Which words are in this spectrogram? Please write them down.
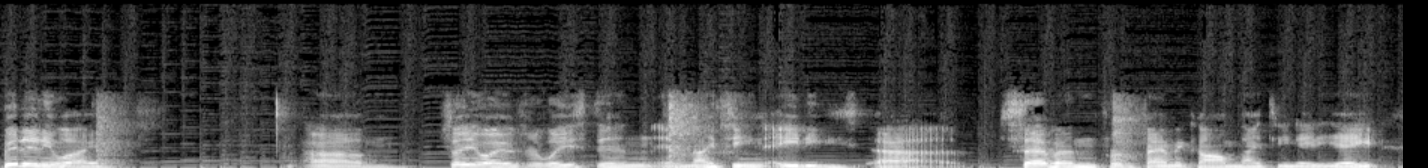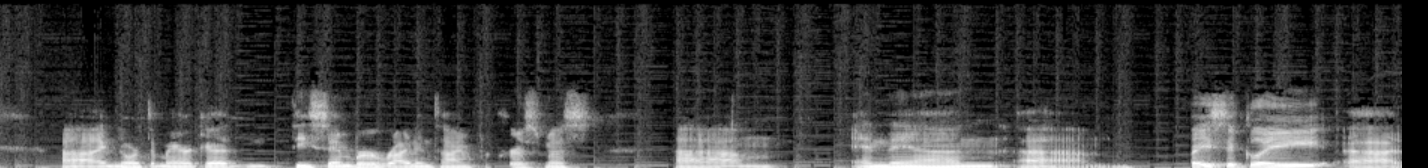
But anyway, um, so anyway, it was released in in 1987 for the Famicom, 1988 uh, in North America, December, right in time for Christmas. Um, and then um, basically, uh,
